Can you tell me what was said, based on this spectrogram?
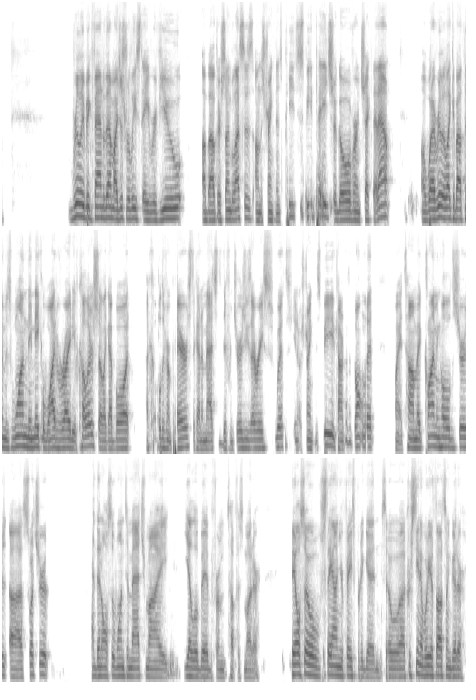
really big fan of them. I just released a review about their sunglasses on the Strength and Speed page, so go over and check that out. Uh, what I really like about them is one, they make a wide variety of colors. So, like, I bought a couple different pairs to kind of match the different jerseys I race with. You know, Strength and Speed, Conquer the Gauntlet, my Atomik Climbing Holds jersey, uh, sweatshirt, and then also one to match my yellow bib from Toughest Mudder. They also stay on your face pretty good. So, uh, Christina, what are your thoughts on Goodr?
